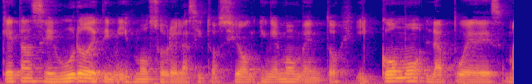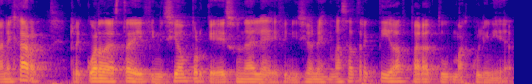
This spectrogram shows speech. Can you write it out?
qué tan seguro de ti mismo sobre la situación en el momento y cómo la puedes manejar. Recuerda esta definición porque es una de las definiciones más atractivas para tu masculinidad.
